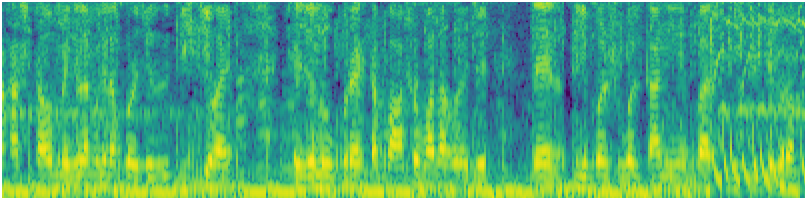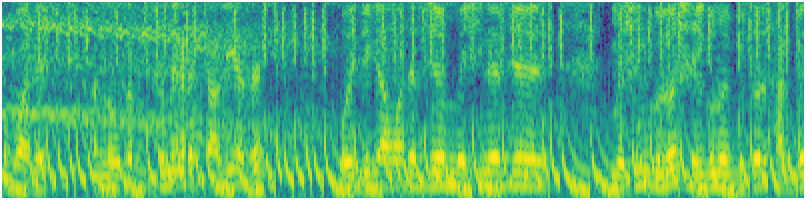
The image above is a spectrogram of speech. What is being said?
আকাশটাও মেঘলা মেঘলা করেছে যদি বৃষ্টি হয় সেই জন্য উপরে একটা বাসও বাঁধা হয়েছে। ত্রিপল সুপল টানিয়ে বা বৃষ্টির থেকে রক্ষা পাওয়া যায়। আর নৌকার পিছন দিকে একটা চালি আছে। ওইদিকে আমাদের যে মেশিনের যে মেশিনগুলো সেইগুলোর ভিতরে থাকবে।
